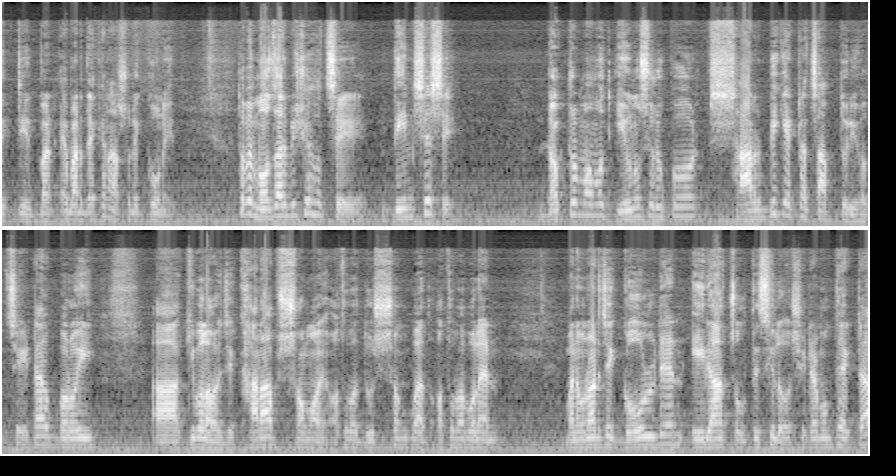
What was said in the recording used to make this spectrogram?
ঈদ বাট এবার দেখেন আসলে কোন ঈদ তবে মজার বিষয় হচ্ছে, দিন শেষে ডক্টর মোহাম্মদ ইউনুসের উপর সার্বিক একটা চাপ তৈরি হচ্ছে। এটা বড়ই কি বলা হয় যে, খারাপ সময় অথবা দুঃসংবাদ অথবা বলেন মানে ওনার যে গোল্ডেন এরা চলতেছিল, সেটার মধ্যে একটা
